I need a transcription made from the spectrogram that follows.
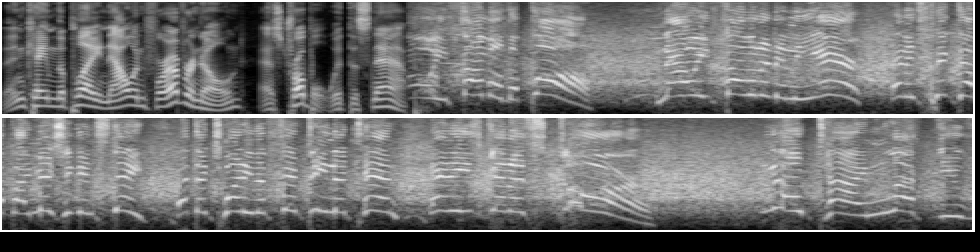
Then came the play, now and forever known as trouble with the snap. Oh, he fumbled the ball. Now he fumbled it in the air, and it's picked up by Michigan State at the 20, the 15, the 10, and he's going to score. No time left. You've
